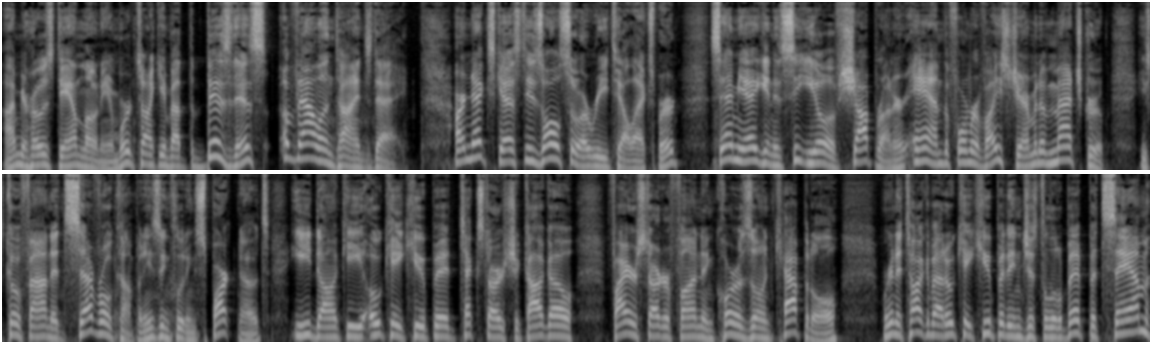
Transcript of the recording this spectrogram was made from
I'm your host, Dan Loney, and we're talking about the business of Valentine's Day. Our next guest is also a retail expert. Sam Yagan is CEO of ShopRunner and the former vice chairman of Match Group. He's co-founded several companies, including SparkNotes, eDonkey, OKCupid, Techstars Chicago, Firestarter Fund, and Corazon Capital. We're going to talk about OKCupid in just a little bit, but Sam,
